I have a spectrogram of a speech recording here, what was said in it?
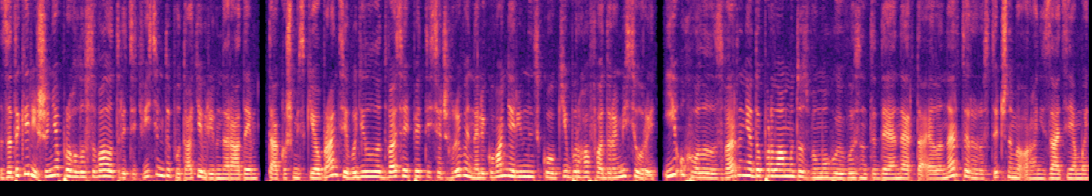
За таке рішення проголосувало 38 депутатів Рівнеради. Також міські обранці виділили 25 тисяч гривень на лікування рівненського кіборга Федора Місюри і ухвалили звернення до парламенту з вимогою визнати ДНР та ЛНР терористичними організаціями.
